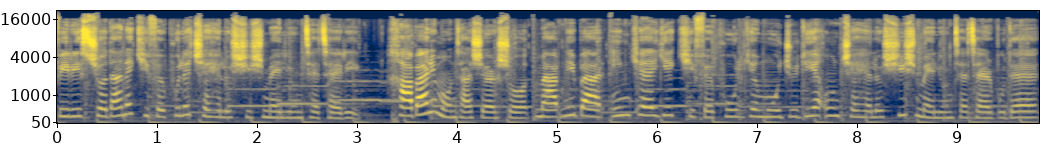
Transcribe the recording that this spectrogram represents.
فریز شدن کیف پول 46 میلیون تتری خبری منتشر شد مبنی بر اینکه یک کیف پول که موجودی اون 46 میلیون تتر بوده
